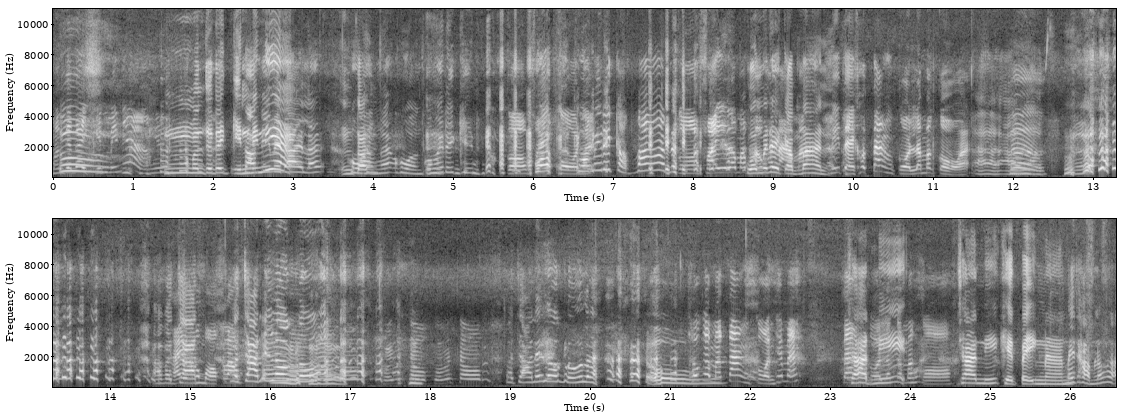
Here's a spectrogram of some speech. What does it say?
มันจะได้กินไหมเนี่ยอืมมันจะได้กินตไหอมนนี้เนี่ไม่ยได้แล้วอืมห่ตวอน งนะห่วงก็ไม่ได้กินก่อไฟก่อนกลัวนะไม่ได้กลับบ้านก่อไฟแล้วมากลัวไม่ได้กลับบ้านมีแต่เขาตั้งก่อนแล้วมาก่ออะ อ่าเอเอาอเอาประใครจานเขาบอกเรา ประจานให้โลกรู้ฝนมันตกฝนมันตกประจานให้โลกรู้เลย โอ้ เขาก็มาตั้งก่อนใช่ไหมตั้งชาตินี้ก่อแล้วก็มาก่อชาตินี้เข็ดไปอีกนาน ไม่ทำแล้วค่ะ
